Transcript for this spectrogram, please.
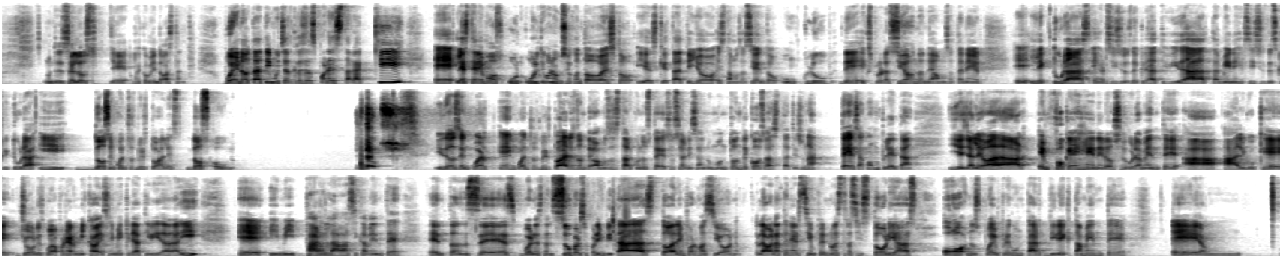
Entonces se los eh, recomiendo bastante. Bueno, Tati, muchas gracias por estar aquí. Eh, les tenemos un último anuncio con todo esto y es que Tati y yo estamos haciendo un club de exploración donde vamos a tener eh, lecturas, ejercicios de creatividad, también ejercicios de escritura y dos encuentros virtuales, dos o uno. Dos. Y dos encuentros virtuales donde vamos a estar con ustedes socializando un montón de cosas. Tati es una tesa completa y ella le va a dar enfoque de género seguramente a, algo que yo les voy a poner mi cabeza y mi creatividad ahí eh, y mi parla básicamente. Entonces, bueno, están súper, súper invitadas. Toda la información la van a tener siempre en nuestras historias o nos pueden preguntar directamente em,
